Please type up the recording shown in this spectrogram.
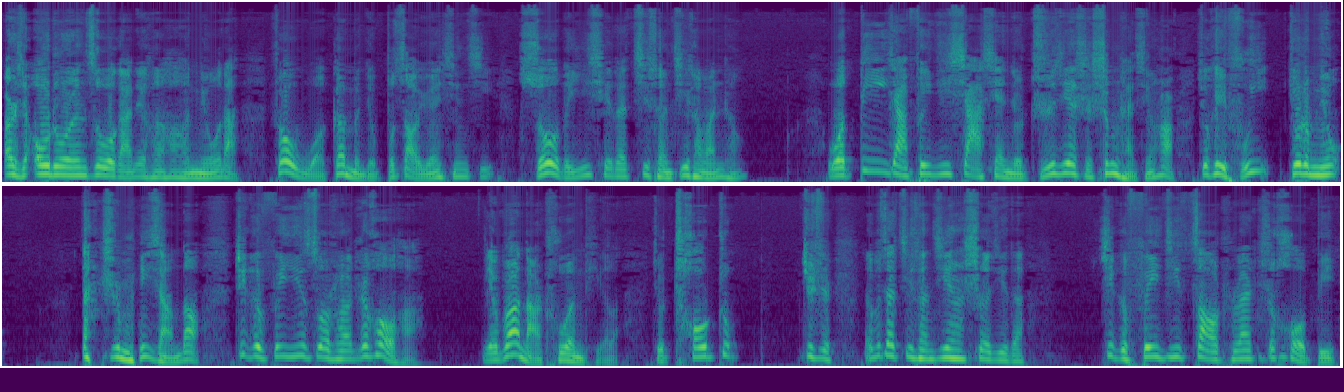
而且欧洲人自我感觉很好，很牛的，说我根本就不造原型机，所有的一切在计算机上完成。我第一架飞机下线就直接是生产型号就可以服役，就这么牛。但是没想到这个飞机做出来之后哈，也不知道哪出问题了，就超重，就是那不在计算机上设计的，这个飞机造出来之后比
